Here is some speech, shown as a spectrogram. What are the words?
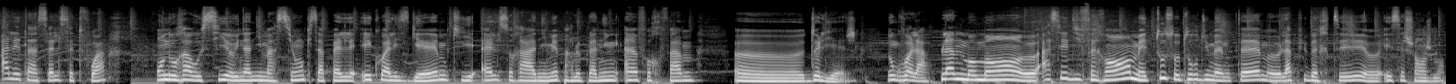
à l'étincelle cette fois, on aura aussi euh, une animation qui s'appelle Equalis Game, qui, elle, sera animée par le planning Infor-Femmes euh, de Liège. Donc voilà, plein de moments euh, assez différents, mais tous autour du même thème, la puberté et ses changements.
